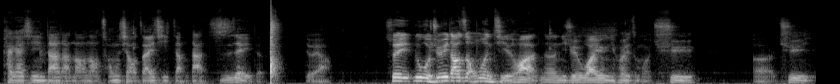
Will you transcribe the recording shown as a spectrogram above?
开开心心、打打闹闹，从小在一起长大之类的，对啊。所以如果就遇到这种问题的话，那你觉得 YU 你会怎么去呃去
